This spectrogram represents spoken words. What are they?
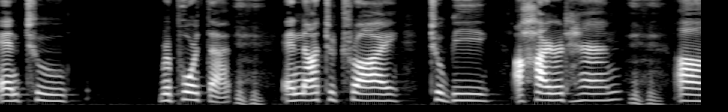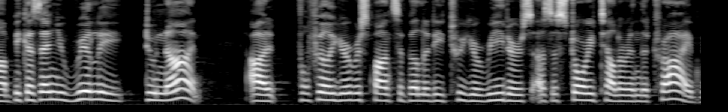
and to report that mm-hmm. and not to try to be a hired hand mm-hmm. uh, because then you really do not uh, fulfill your responsibility to your readers as a storyteller in the tribe,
